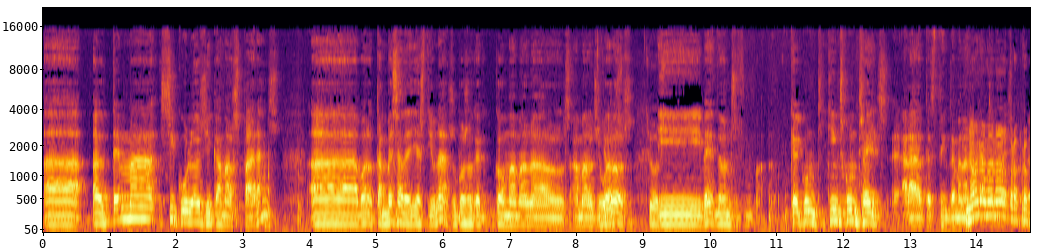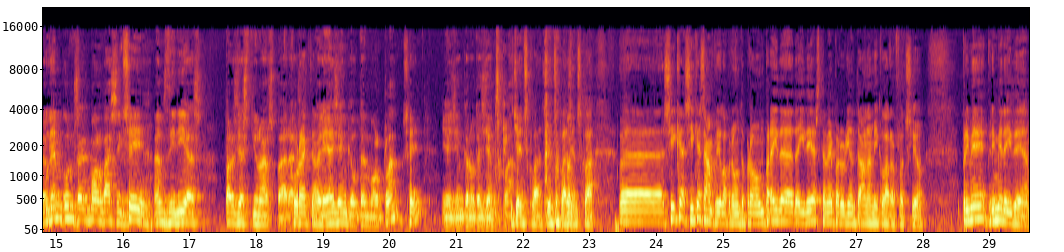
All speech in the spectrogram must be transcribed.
uh, el tema psicològic amb els pares uh, bueno, també s'ha de gestionar, suposo que com amb els, amb els jugadors. Just, just. I bé, doncs, que, quins consells, ara t'estic demanant... No, no, no, no però, però podem... consells molt bàsics sí. ens diries per gestionar els pares? Correcte. Perquè hi ha gent que ho té molt clar sí. hi ha gent que no té gens clar. Gens clar, gens clar, gens clar. Uh, sí, que, sí que és àmplia la pregunta, però un parell d'idees també per orientar una mica la reflexió. Primer, primera idea.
